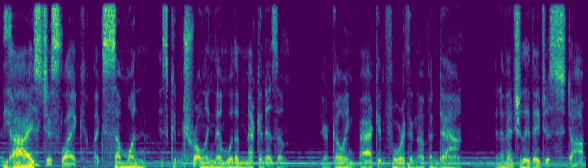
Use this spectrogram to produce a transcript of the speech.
The this eyes just like like someone is controlling them with a mechanism. They're going back and forth and up and down, and eventually they just stop.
